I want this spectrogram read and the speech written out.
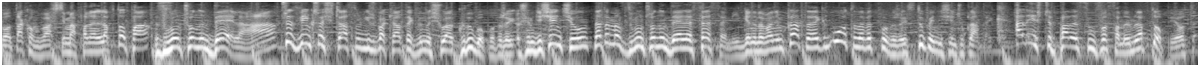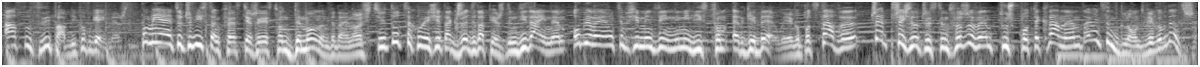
bo taką właśnie ma panel laptopa z włączonym DLA. Przez większość czasu liczba klatek wynosiła grubo powyżej 80, natomiast z włączonym DLSS-em i generowaniem klatek było to nawet powyżej 150 klatek. Ale jeszcze parę słów o samym laptopie od Asus Republic of Gamers. Pomijając oczywistą kwestię, że jest on demonem wydajności, to cechuje się także drapieżnym designem, objawającym się m.in. listwą RGB u jego podstawy, czy przeźroczystym tworzywem tuż pod ekranem, dającym wgląd w jego wnętrze.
